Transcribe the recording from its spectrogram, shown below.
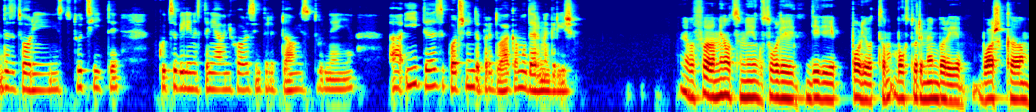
да затвори институциите, в които са били настанявани хора с интелектуални затруднения а, и да започне да предлага модерна грижа. Е, в миналото са ми гостували Диди Поли от Box to Remember и Блашка.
